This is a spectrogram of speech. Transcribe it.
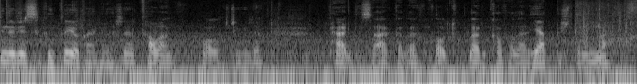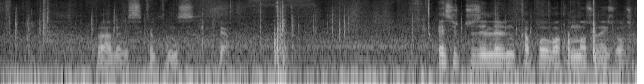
İçinde bir sıkıntı yok arkadaşlar. Tavan oldukça güzel. Perdesi arkada. Koltukların kafaları yatmış durumda. Burada bir sıkıntımız yok. S350'lerin kapı vakumlu olsa neyse olacak.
